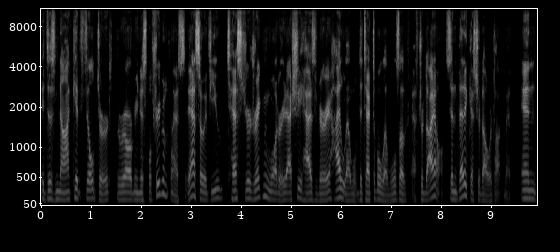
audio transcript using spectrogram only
it does not get filtered through our municipal treatment plants. Yeah, so if you test your drinking water, it actually has very high level detectable levels of estradiol, synthetic estradiol we're talking about. And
